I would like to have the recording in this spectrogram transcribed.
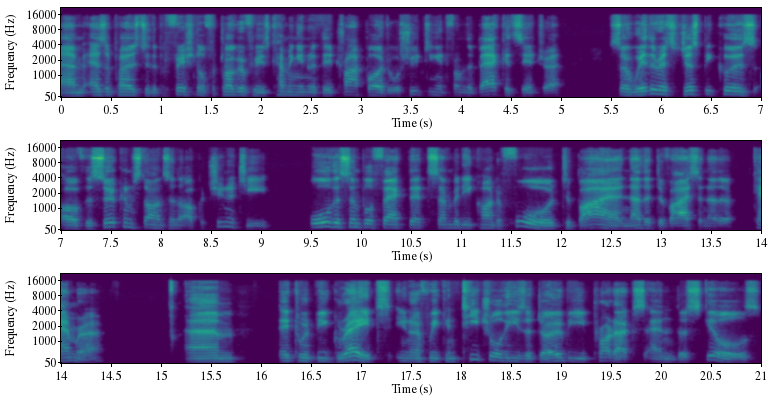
um, as opposed to the professional photographer who's coming in with their tripod or shooting it from the back, etc. So whether it's just because of the circumstance and the opportunity, or the simple fact that somebody can't afford to buy another device, another camera, um, it would be great, you know, if we can teach all these Adobe products and the skills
